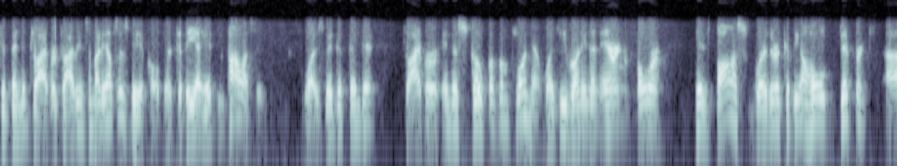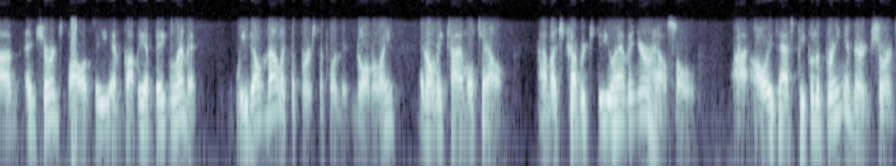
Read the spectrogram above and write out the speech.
defendant driver driving somebody else's vehicle? There could be a hidden policy. Was the defendant driver in the scope of employment? Was he running an errand for his boss where there could be a whole different uh, insurance policy and probably a big limit? We don't know at the first appointment normally, and only time will tell. How much coverage do you have in your household? I always ask people to bring in their insurance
